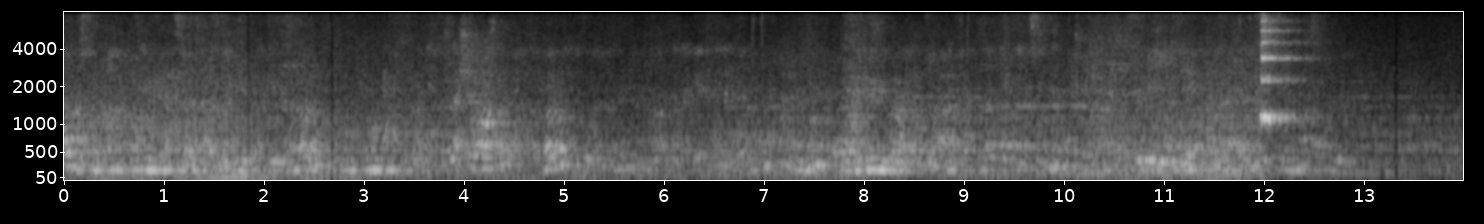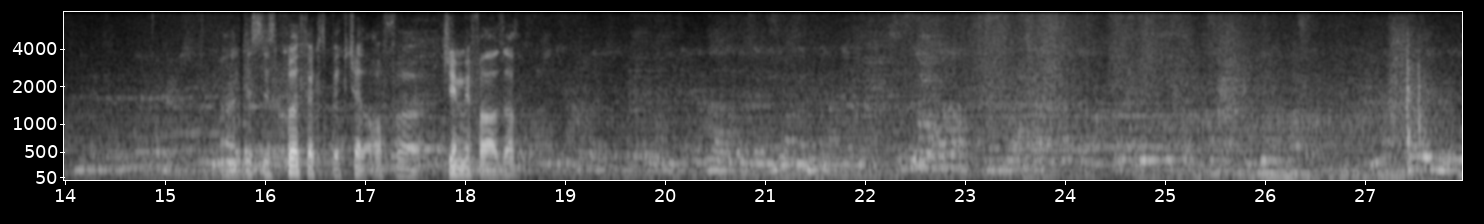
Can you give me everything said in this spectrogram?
Uh, this is perfect picture of uh, Jimmy Frazar. Thank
